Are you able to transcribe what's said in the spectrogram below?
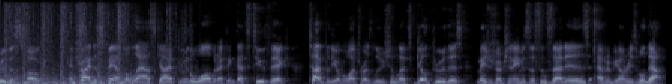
through the smoke, and trying to spam the last guy through the wall, but I think that's too thick. Time for the Overwatch resolution. Let's go through this. Major disruption aim assistance, that is evident beyond reasonable doubt.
